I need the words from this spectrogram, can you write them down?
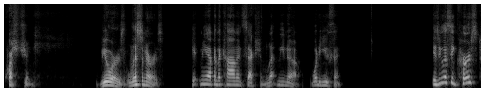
Question. Viewers, listeners, hit me up in the comments section. Let me know. What do you think? Is USC cursed,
